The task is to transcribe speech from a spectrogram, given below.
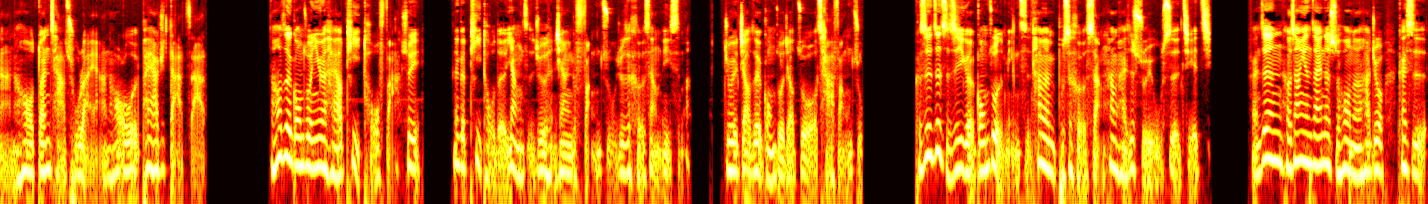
啊，然后端茶出来啊，然后偶尔派他去打杂。然后这个工作因为还要剃头发，所以那个剃头的样子就是很像一个房主，就是和尚的意思嘛，就会叫这个工作叫做茶房主。可是这只是一个工作的名字，他们不是和尚，他们还是属于武士的阶级。反正和尚彦哉那时候呢，他就开始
